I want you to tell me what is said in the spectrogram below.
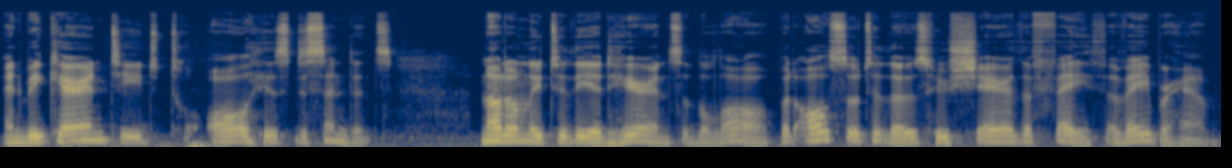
and be guaranteed to all his descendants, not only to the adherents of the law, but also to those who share the faith of Abraham,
